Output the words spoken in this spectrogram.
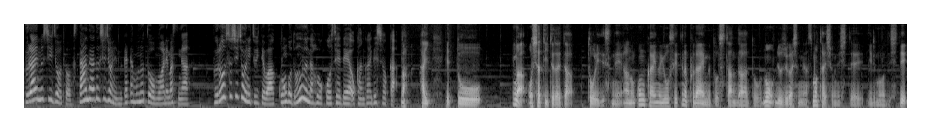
プライム市場とスタンダード市場に向けたものと思われますがグロース市場については今後どのような方向性でお考えでしょうか？はい。えっと今おっしゃっていただいた通りですねあの今回の要請というのはプライムとスタンダードの上場会社の皆様を対象にしているものでして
